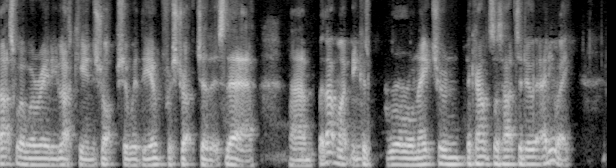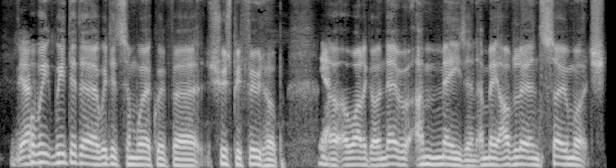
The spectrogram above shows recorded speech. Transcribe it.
that's where we're really lucky in Shropshire with the infrastructure that's there. Um, but that might be because rural nature and the councils had to do it anyway. Yeah. Well, we we did uh, we did some work with uh, Shrewsbury Food Hub yeah. a, a, while ago, and they were amazing. I mean, I've learned so much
